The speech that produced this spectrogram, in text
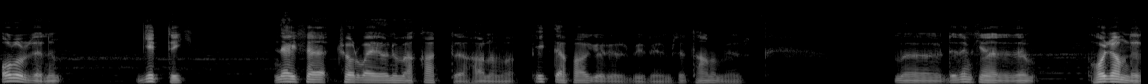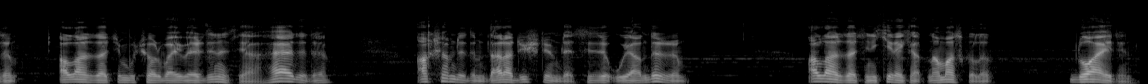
Olur dedim. Gittik. Neyse çorbayı önüme kattı hanımı. İlk defa görüyoruz birbirimizi tanımıyoruz. Ee, dedim ki ne dedim. Hocam dedim. Allah rızası için bu çorbayı verdiniz ya. He dedi. Akşam dedim dara düştüğümde sizi uyandırırım. Allah rızası için iki rekat namaz kılın. Dua edin.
